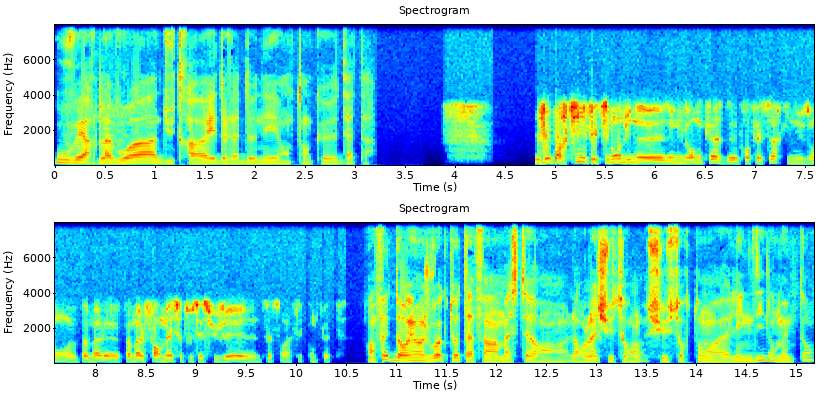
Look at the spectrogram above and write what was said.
ouvert la voie du travail de la donnée en tant que data. Il fait partie effectivement d'une grande classe de professeurs qui nous ont pas mal, pas mal formés sur tous ces sujets de façon assez complète. En fait, Dorian, je vois que toi, tu as fait un master. En... Alors là, je suis, sur, ton euh, LinkedIn en même temps.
